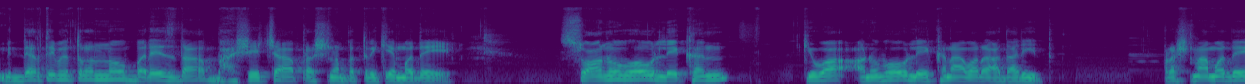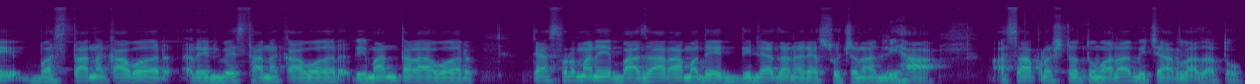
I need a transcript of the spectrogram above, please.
विद्यार्थी मित्रांनो बरेचदा भाषेच्या प्रश्नपत्रिकेमध्ये स्वानुभव लेखन किंवा अनुभव लेखनावर आधारित प्रश्नामध्ये बसस्थानकावर रेल्वे स्थानकावर विमानतळावर त्याचप्रमाणे बाजारामध्ये दिल्या जाणाऱ्या सूचना लिहा असा प्रश्न तुम्हाला विचारला जातो.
